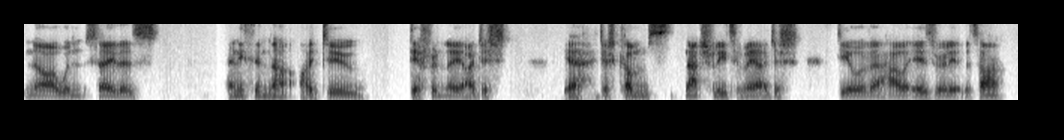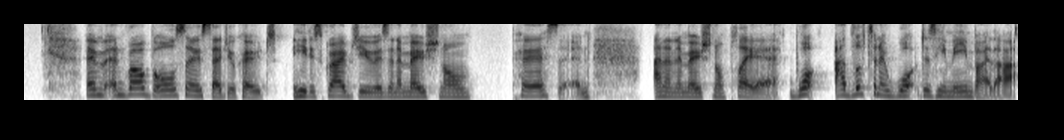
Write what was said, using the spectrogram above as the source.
no, I wouldn't say there's anything that I do differently. I just, yeah, it just comes naturally to me. I just deal with it how it is really at the time. Um, and Rob also said, your coach, he described you as an emotional person and an emotional player. What I'd love to know, what does he mean by that?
